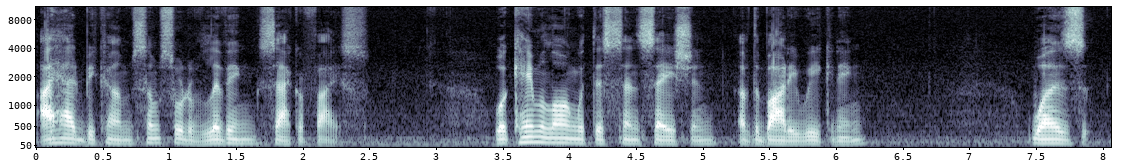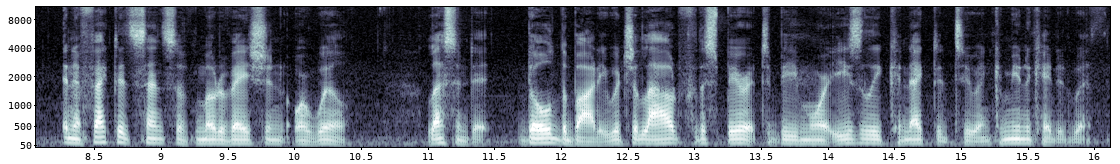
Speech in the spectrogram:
I had become some sort of living sacrifice. What came along with this sensation of the body weakening was an affected sense of motivation or will, lessened it, dulled the body, which allowed for the spirit to be more easily connected to and communicated with.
